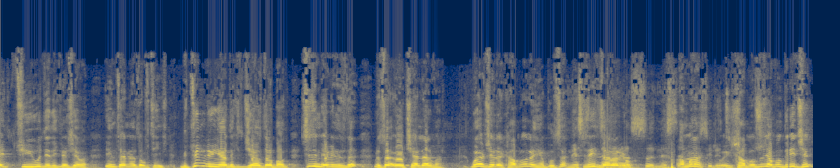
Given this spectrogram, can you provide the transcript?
ITU dedikleri şey var. Internet of Things. Bütün dünyadaki cihazlara bağlı. Sizin evinizde mesela ölçerler var. Bu ölçerler kabloyla yapılsa size hiç nesneler zarar yok. arası, Ama iletişim. kablosuz yapıldığı için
